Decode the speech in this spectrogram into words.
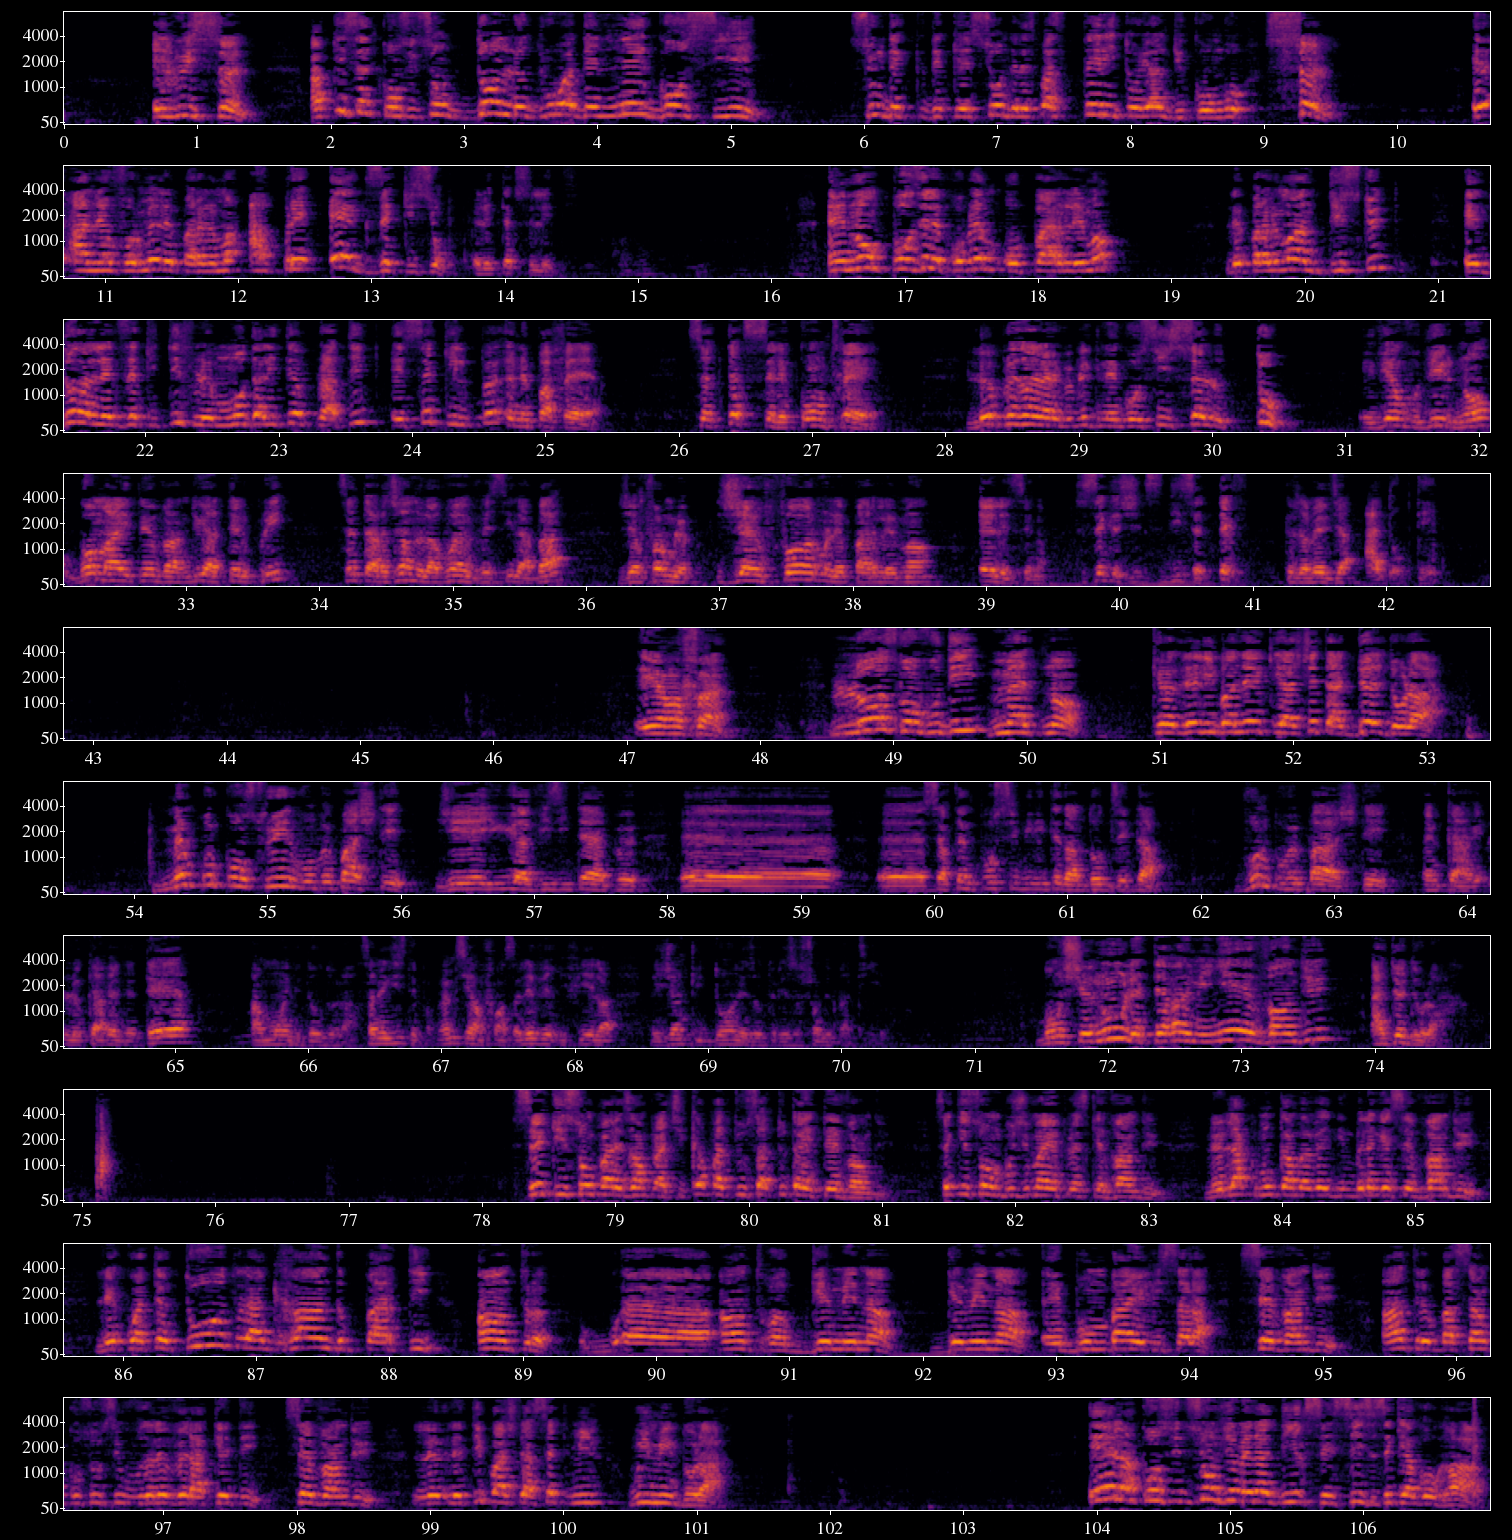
et lui seul, à qui cette constitution donne le droit de négocier sur des, questions de l'espace territorial du Congo seul et en informer le Parlement après exécution. Et le texte l'a dit. Et non poser les problèmes au Parlement. Le Parlement en discute et donne à l'exécutif les modalités pratiques et ce qu'il peut et ne pas faire. Ce texte, c'est le contraire. Le président de la République négocie seul tout et vient vous dire non, Goma a été vendu à tel prix, cet argent nous l'avons investi là-bas, j'informe le, le Parlement et le Sénat. C'est ce que dit ce texte que j'avais déjà adopté. Et enfin, lorsqu'on vous dit maintenant que les Libanais qui achètent à 2 dollars, même pour construire, vous ne pouvez pas acheter. J'ai eu à visiter un peu euh, euh, certaines possibilités dans d'autres États. Vous ne pouvez pas acheter le carré de terre à moins de 2 dollars. Ça n'existe pas. Même si en France, allez vérifier là les gens qui donnent les autorisations de bâtir. Bon, chez nous, le terrain minier est vendu à 2 dollars. Ceux qui sont par exemple à Chikapa, tout ça, tout a été vendu. Ceux qui sont au Boujima est presque vendu. Le lac Mukambave d'Imbelenge s'est vendu. L'Équateur, toute la grande partie entre, euh, entre et Bumba et Lissala, c'est vendu. Entre Bassan Koussou, si vous allez vers Aketi, c'est vendu. Le, le type a acheté à 7 000, 8 000 dollars. Et la Constitution vient maintenant dire ceci, c'est ce qui est encore grave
